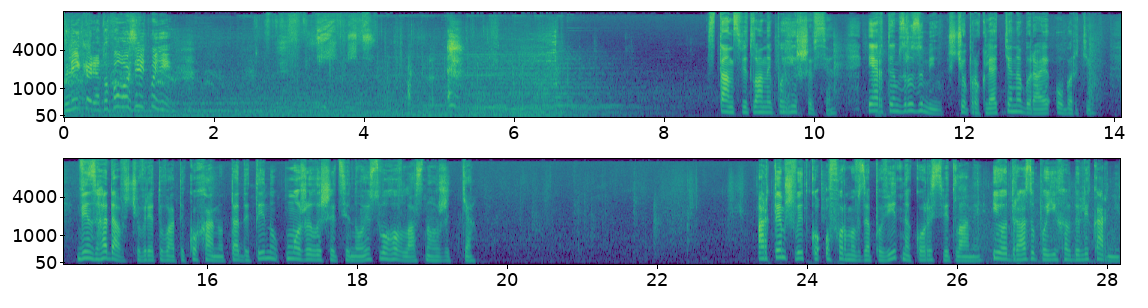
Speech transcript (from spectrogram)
Лікаря, допоможіть мені! Стан Світлани погіршився, і Артем зрозумів, що прокляття набирає обертів. Він згадав, що врятувати кохану та дитину може лише ціною свого власного життя. Артем швидко оформив заповіт на користь Світлани і одразу поїхав до лікарні,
